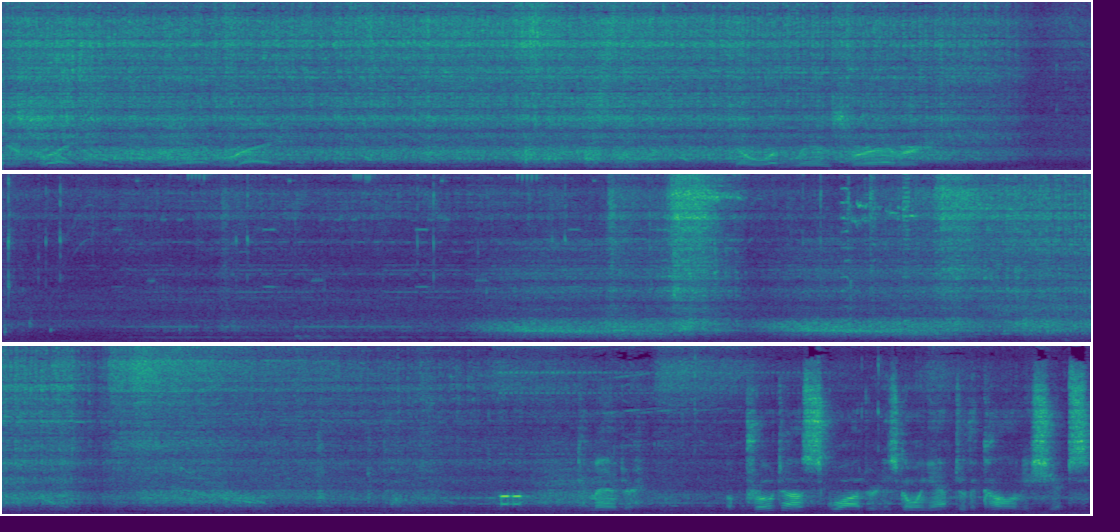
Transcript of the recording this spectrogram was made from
Yeah, right. No one lives forever. Commander, a Protoss squadron is going after the colony ships.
